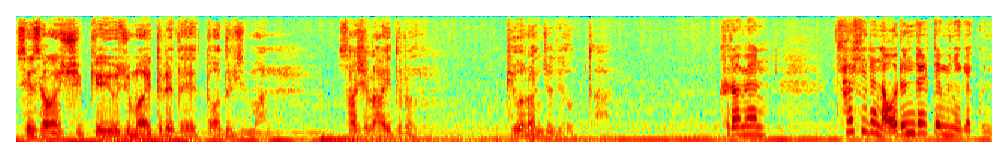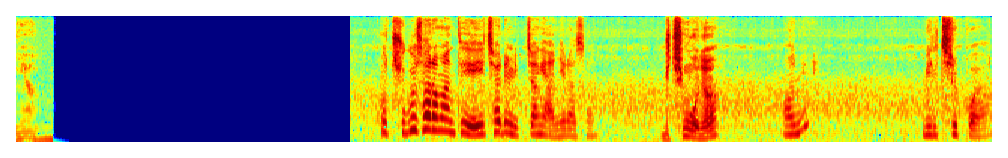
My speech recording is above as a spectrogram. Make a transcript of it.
세상은 쉽게 요즘 아이들에 대해 떠들지만 사실 아이들은 변한 적이 없다. 그러면 사실은 어른들 때문이겠군요. 곧 죽을 사람한테 예의 차릴 입장이 아니라서. 미친 거냐? 아니? 밀칠 거야.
